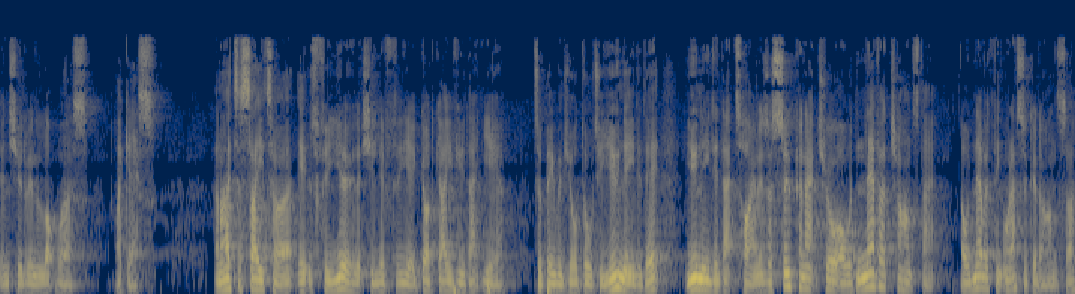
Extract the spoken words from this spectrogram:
and she would have been a lot worse, I guess. And I had to say to her, it was for you that she lived for the year. God gave you that year to be with your daughter. You needed it. You needed that time. It was a supernatural. I would never chance that. I would never think, well, that's a good answer.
